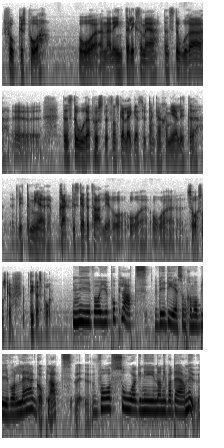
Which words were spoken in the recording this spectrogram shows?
fokus på och när det inte liksom är den stora, eh, den stora pusslet som ska läggas utan kanske mer lite lite mer praktiska detaljer och, och, och så som ska tittas på. Ni var ju på plats vid det som kommer att bli vår lägerplats. Vad såg ni när ni var där nu?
